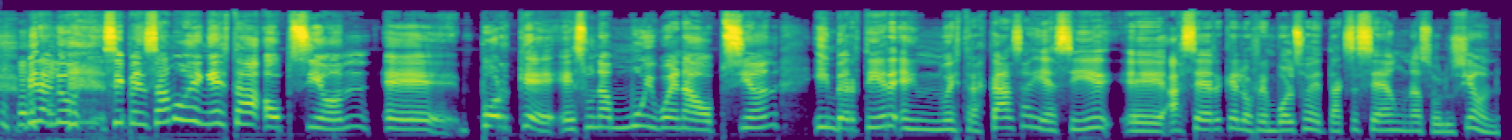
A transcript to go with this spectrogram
Mira, Luz, si pensamos en esta opción, eh, ¿por qué? Es una muy buena opción invertir en nuestras casas y así eh, hacer que los reembolsos de taxes sean una solución.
